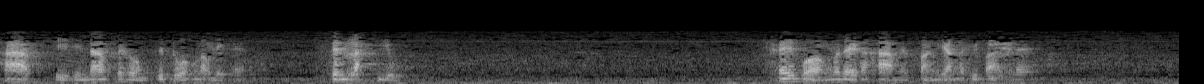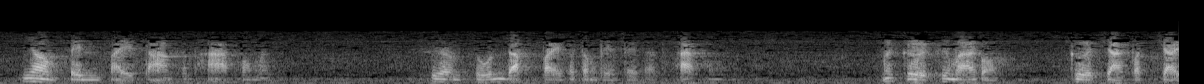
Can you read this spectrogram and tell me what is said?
ธาตุสี่ดินน้ำไฟลมคือตัวของเรานี่แหละเป็นหลักอยู่ใครบอกเมื่อใดก็ห้ามให้ฟังอย่างอธิบายแล้วย่อมเป็นไปตามสภาพของมันเสื่อมสูญดับไปก็ต้องเป็นไปตามสภาพของมันมันเกิดขึ้นมาก่อน เกิดจากปัจจัย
